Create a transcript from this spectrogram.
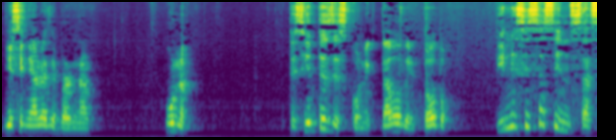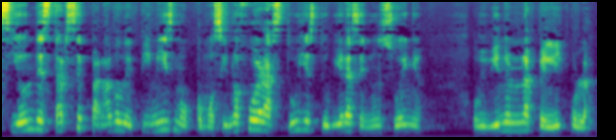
10 señales de burnout. 1. Te sientes desconectado de todo. Tienes esa sensación de estar separado de ti mismo, como si no fueras tú y estuvieras en un sueño o viviendo en una película.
